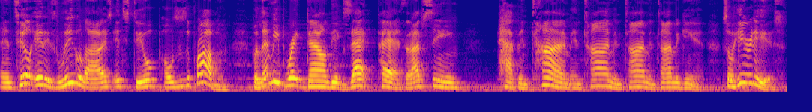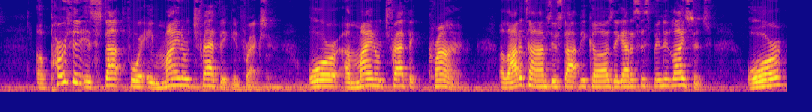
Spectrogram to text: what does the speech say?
Until it is legalized, it still poses a problem. But let me break down the exact path that I've seen happen time and time and time and time again. So here it is. A person is stopped for a minor traffic infraction or a minor traffic crime. A lot of times they're stopped because they got a suspended license or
